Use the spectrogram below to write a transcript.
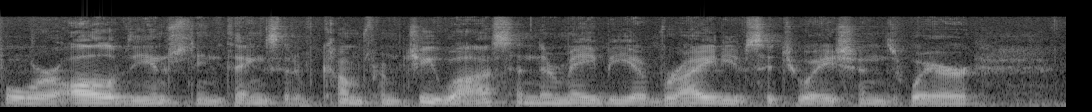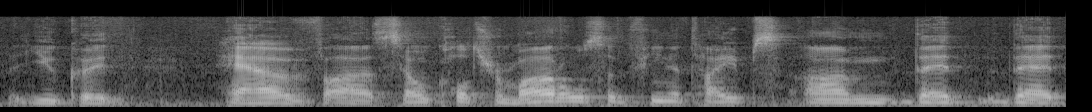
for all of the interesting things that have come from GWAS, and there may be a variety of situations where you could have uh, cell culture models of phenotypes um, that, that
